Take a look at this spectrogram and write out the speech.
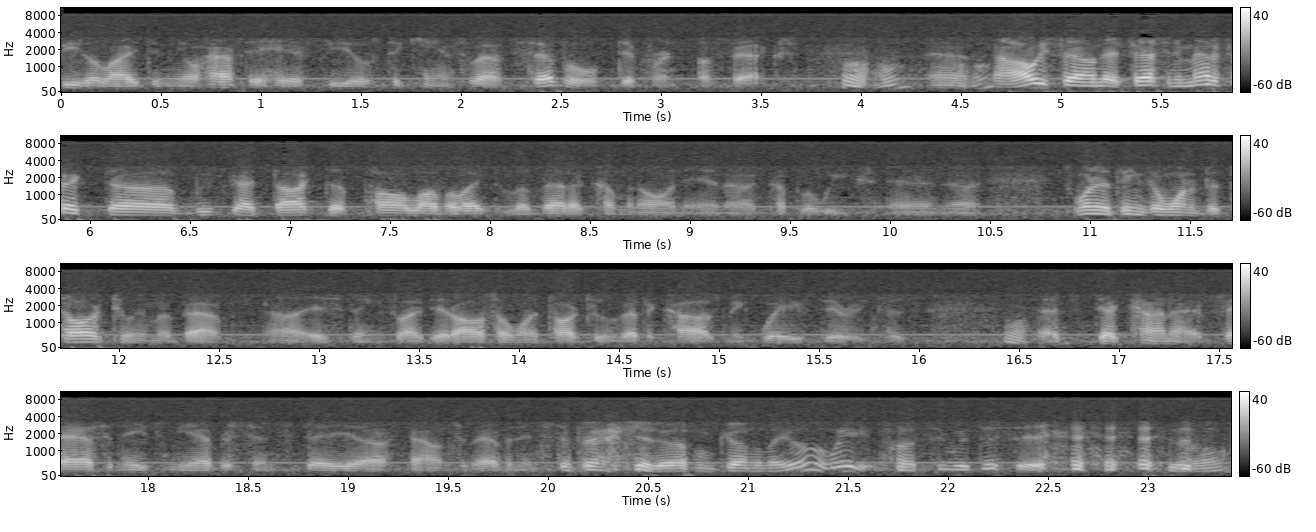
speed of light, then you'll have to have fields to cancel out several different effects. Uh-huh, And uh-huh. I always found that fascinating. Matter of fact, uh, we've got Dr. Paul LaViolette coming on in a couple of weeks, and uh, it's one of the things I wanted to talk to him about uh, is things like that. Also, I want to talk to him about the cosmic wave theory because Uh-huh. that that kind of fascinates me ever since they uh, found some evidence to back it up. I'm kind of like, oh wait, let's see what this is. You know?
